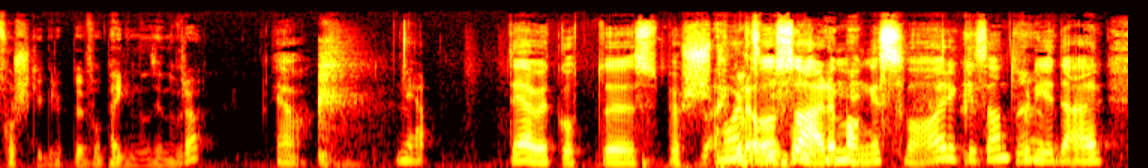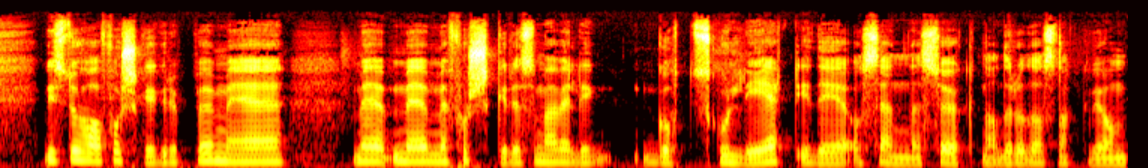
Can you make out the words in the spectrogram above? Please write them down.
forskergrupper får pengene sine fra? Ja. Ja. Det er jo et godt uh, spørsmål. Og så er det mange svar, ikke sant. Fordi det er Hvis du har forskergruppe med, med, med, med forskere som er veldig godt skolert i det å sende søknader, og da snakker vi om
